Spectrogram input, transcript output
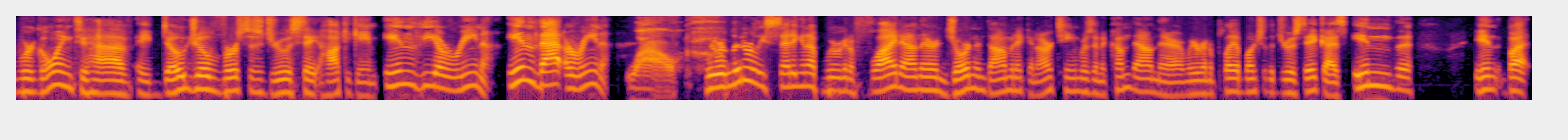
were going to have a Dojo versus Drew Estate hockey game in the arena, in that arena. Wow. We were literally setting it up. We were going to fly down there, and Jordan and Dominic and our team was going to come down there, and we were going to play a bunch of the Drew Estate guys in the in. But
